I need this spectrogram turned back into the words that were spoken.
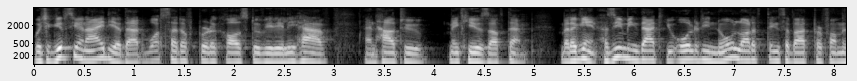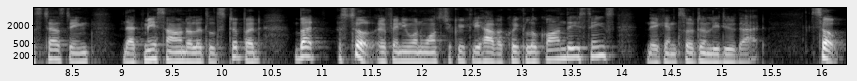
which gives you an idea that what set of protocols do we really have and how to make use of them. But again, assuming that you already know a lot of things about performance testing, that may sound a little stupid, but still, if anyone wants to quickly have a quick look on these things, they can certainly do that. So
